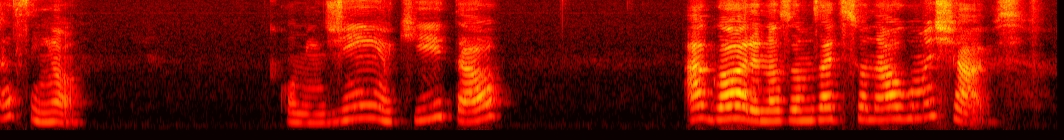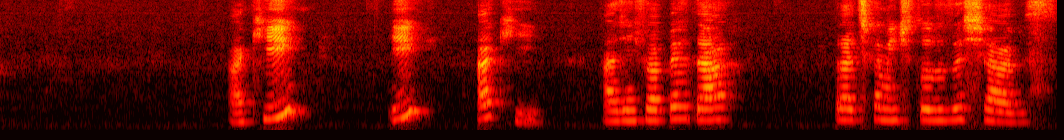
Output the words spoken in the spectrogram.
Assim, ó. Com mindinho aqui e tal. Agora, nós vamos adicionar algumas chaves. Aqui e aqui. A gente vai apertar praticamente todas as chaves.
